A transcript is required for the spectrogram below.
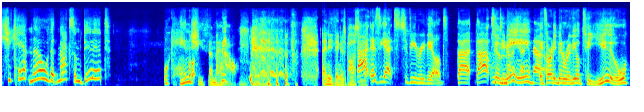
She can't know that Maxim did it. Or can well, she somehow? We, Anything is possible. That is yet to be revealed. That that to me, it's already been revealed to you.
